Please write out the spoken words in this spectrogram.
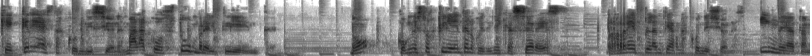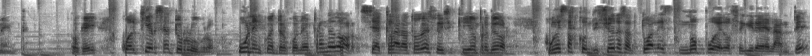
que crea estas condiciones, mal acostumbra el cliente. ¿no? Con estos clientes lo que tienes que hacer es replantear las condiciones inmediatamente. ¿ok? Cualquier sea tu rubro, un encuentro con el emprendedor, se aclara todo esto y dice que yo emprendedor, con estas condiciones actuales no puedo seguir adelante,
